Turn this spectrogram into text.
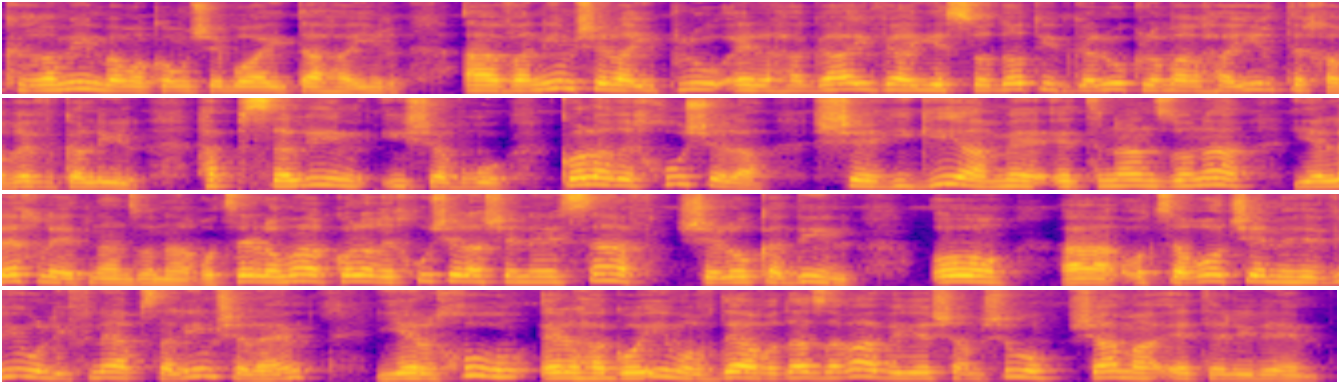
כרמים במקום שבו הייתה העיר. האבנים שלה יפלו אל הגיא והיסודות יתגלו, כלומר העיר תחרב כליל. הפסלים יישברו. כל הרכוש שלה שהגיע מאתנן זונה, ילך לאתנן זונה. רוצה לומר, כל הרכוש שלה שנאסף שלא כדין, או האוצרות שהם הביאו לפני הפסלים שלהם, ילכו אל הגויים עובדי עבודה זרה וישמשו שמה את אליליהם.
